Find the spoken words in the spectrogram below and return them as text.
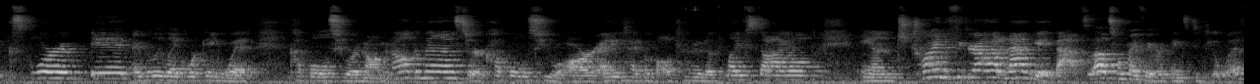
explore it. I really like working with couples who are non-monogamous or couples who are any type of alternative lifestyle and trying to figure out how to navigate that. So that's one of my favorite things to deal with.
